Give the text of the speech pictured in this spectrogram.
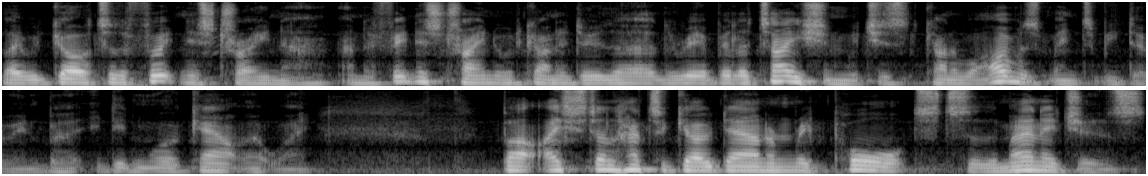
they would go to the fitness trainer, and the fitness trainer would kind of do the, the rehabilitation, which is kind of what I was meant to be doing, but it didn't work out that way. But I still had to go down and report to the managers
